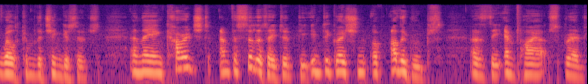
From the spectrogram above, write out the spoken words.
welcomed the Chinggisids and they encouraged and facilitated the integration of other groups as the empire spread.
